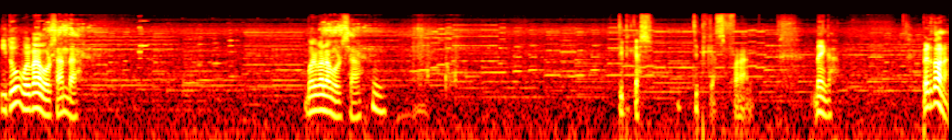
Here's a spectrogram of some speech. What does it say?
Y tú, vuelve a la bolsa, anda. Vuelve a la bolsa. Hmm. Típicas. Típicas fan. Venga. Perdona.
